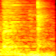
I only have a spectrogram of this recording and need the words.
you.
